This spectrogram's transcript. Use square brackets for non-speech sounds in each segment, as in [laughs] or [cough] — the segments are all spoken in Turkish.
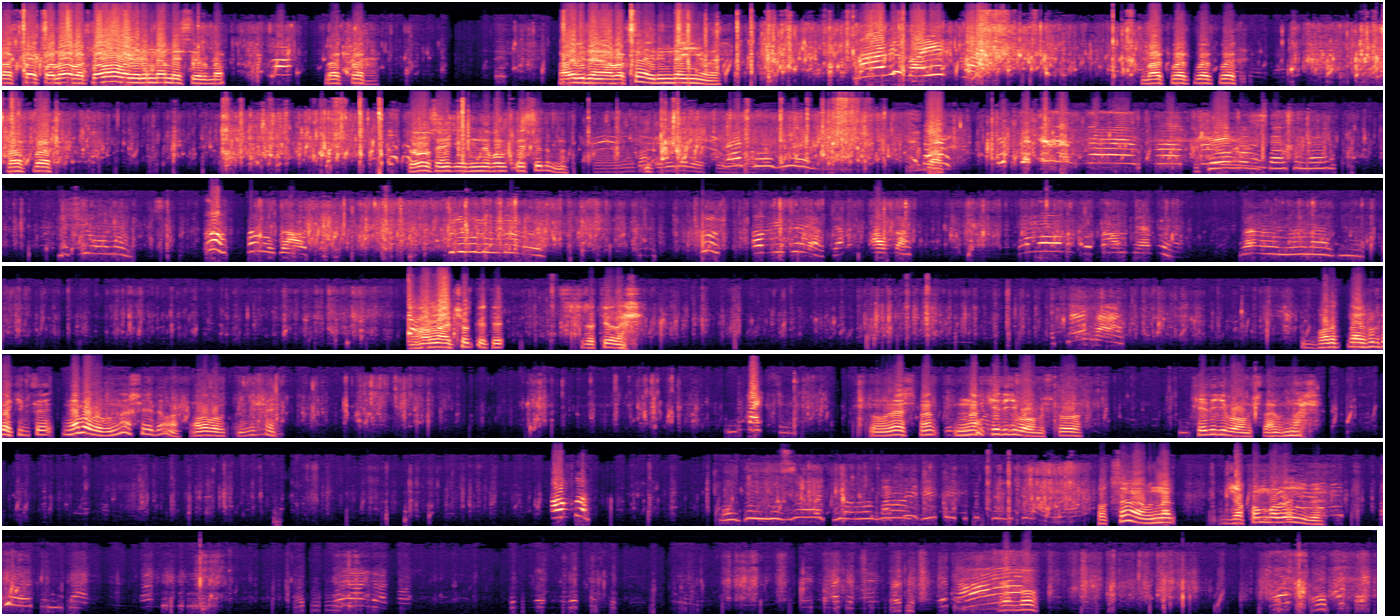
Bak bak balığa bak balığa bak elimden besliyorum bak. Bak bak. Harbiden ha baksana elinden yiyorlar. Mavi bayık var. Bak bak bak bak. Bak bak. Doğru sen hiç elinle balık besledin mi? Bak eliyle besliyor. Ben korkuyorum. Bak. Bir şey olmaz istersin lan. Bir şey olmaz. Ah, tamam ol. Bülü bülü bülü. Dur, az bir şey yapacağım. Az daha. Ama onu babam yapıyor. Ben onların ağzını. Vallahi çok kötü sıçratıyorlar. Balıklar burada kimse... Ne balığı bunlar şey değil mi? Alabalık gibi bir şey. Bak şimdi. Doğru resmen bunlar kedi gibi olmuş doğru. Kedi gibi olmuşlar bunlar. Aldım. Kırmızı atıyor. Baksana bir sürü küçük kırmızı var ya. Baksana bunlar Japon balığı gibi. Hop. Hop.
